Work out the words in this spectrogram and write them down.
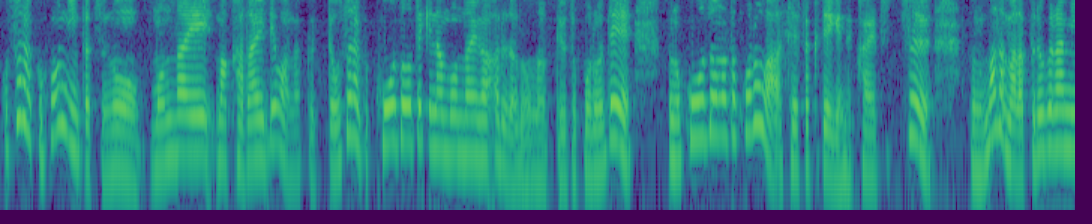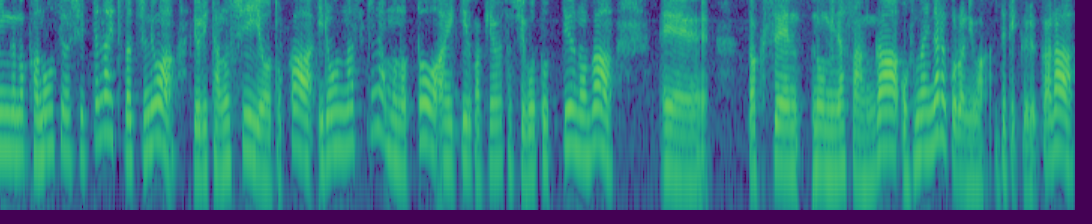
おそらく本人たちの問題、まあ、課題ではなくっておそらく構造的な問題があるだろうなっていうところでその構造のところは政策提言で変えつつそのまだまだプログラミングの可能性を知ってない人たちにはより楽しいよとかいろんな好きなものと IT を掛け合わせた仕事っていうのが、えー学生の皆さんが大人になる頃には出てくるから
